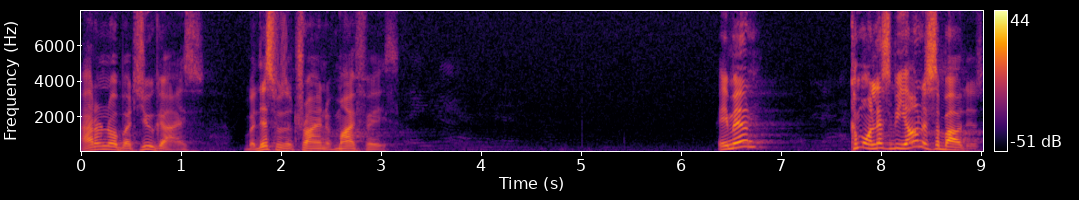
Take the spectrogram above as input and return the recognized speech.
I don't know about you guys, but this was a trying of my faith. Amen? Come on, let's be honest about this.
